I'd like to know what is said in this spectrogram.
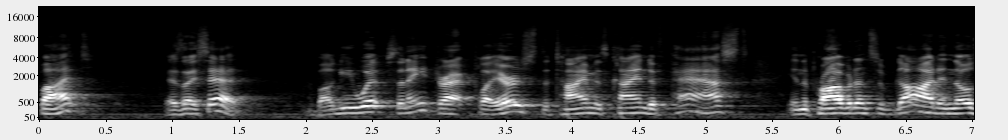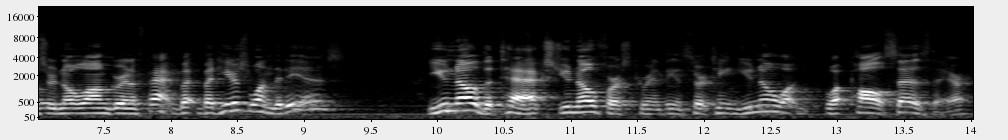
But, as I said, buggy whips and eight track players, the time is kind of past in the providence of God, and those are no longer in effect. But, but here's one that is. You know the text, you know 1 Corinthians 13, you know what, what Paul says there.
